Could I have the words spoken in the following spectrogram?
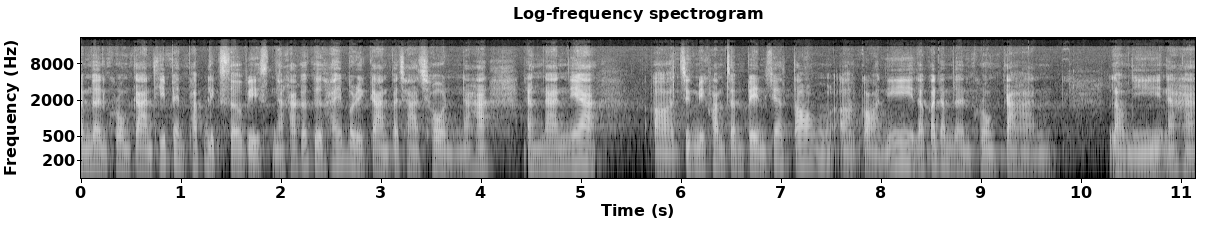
ดำเนินโครงการที่เป็น Public Service นะคะก็คือให้บริการประชาชนนะคะ ดังนั้นเนี่ยจึงมีความจำเป็นที่จะต้องอก่อนหนี้แล้วก็ดำเนินโครงการเหล่านี้นะคะ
